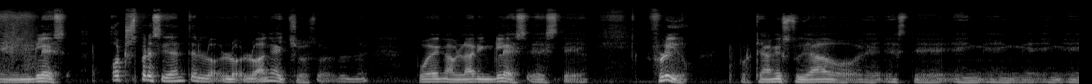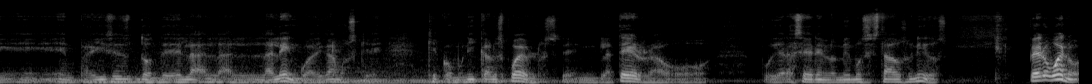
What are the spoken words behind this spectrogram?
inglés. Otros presidentes lo, lo, lo, han hecho, pueden hablar inglés este, fluido, porque han estudiado este, en, en países donde es la, la, la lengua, digamos, que, que comunica a los pueblos, en Inglaterra o pudiera ser en los mismos Estados Unidos. Pero bueno,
